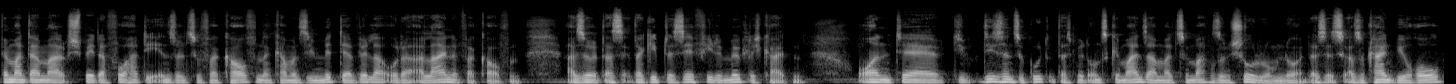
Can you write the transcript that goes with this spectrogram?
wenn man dann mal später vorhat, die Insel zu verkaufen, dann kann man sie mit der Villa oder alleine verkaufen. Also das, da gibt es sehr viele Möglichkeiten. Und äh, die, die sind so gut, das mit uns gemeinsam mal zu machen, so ein Showroom nur. Das ist also kein Büro,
